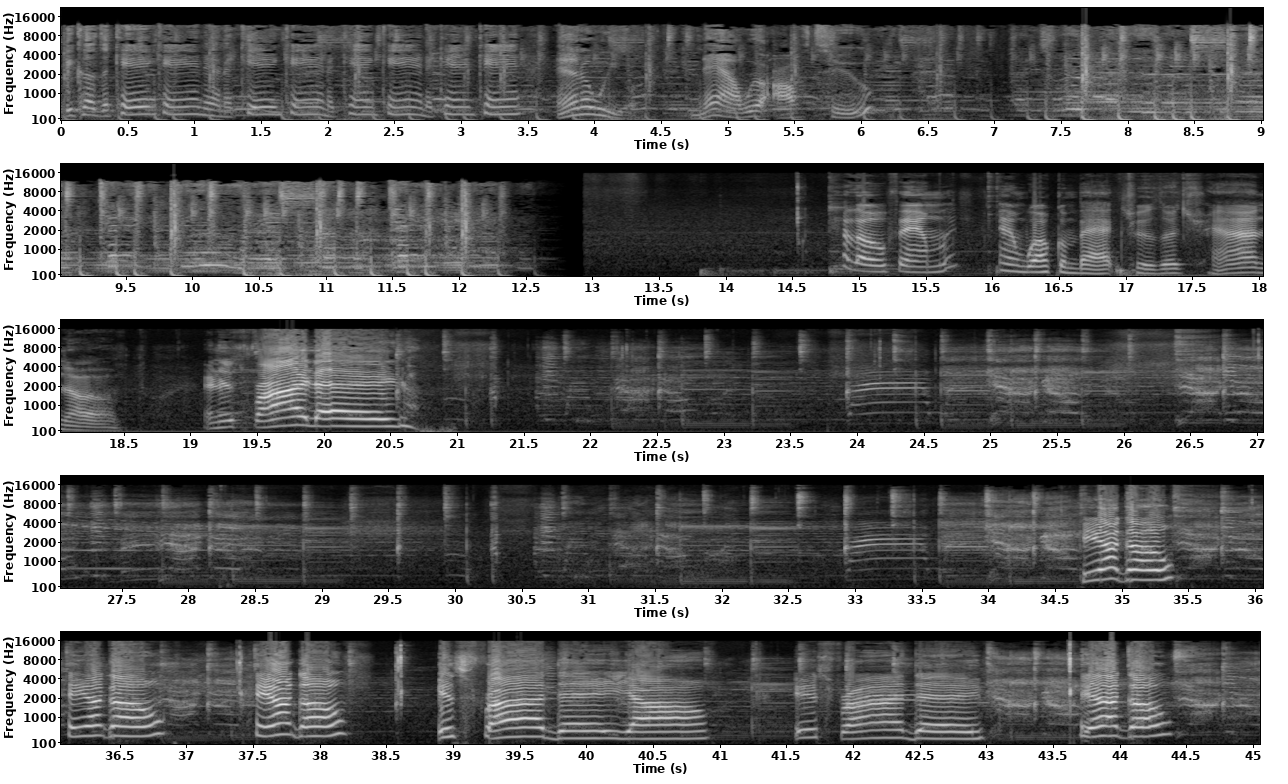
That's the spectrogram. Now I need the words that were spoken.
Because a can can and a can can, a can can, a can can, and a wheel. Now we're off to. Hello, family, and welcome back to the channel. And it's Friday. Here I go. Here I go. Here I go. It's Friday, y'all. It's Friday. Here I go.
